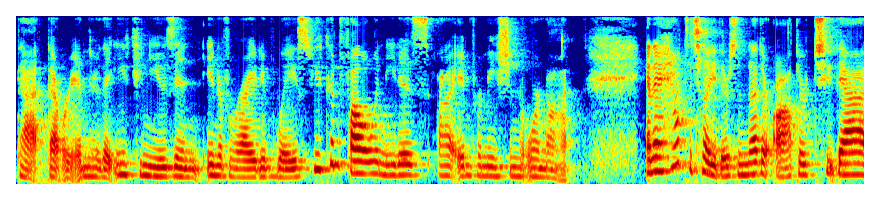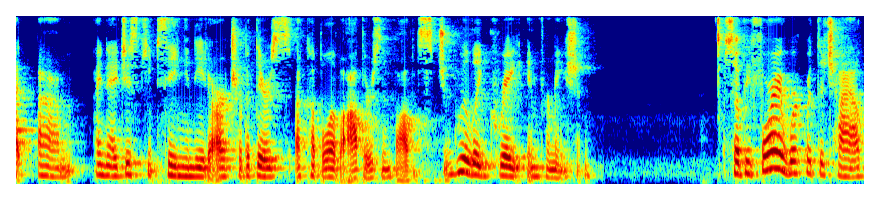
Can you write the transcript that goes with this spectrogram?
that that were in there that you can use in in a variety of ways. You can follow Anita's uh, information or not. And I have to tell you, there's another author to that. Um, and I just keep saying Anita Archer, but there's a couple of authors involved. It's really great information. So before I work with the child,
